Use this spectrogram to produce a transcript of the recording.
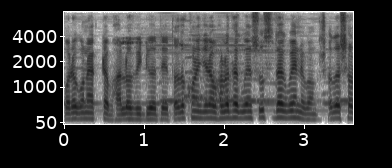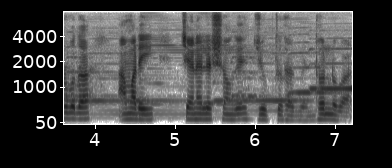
পরে কোনো একটা ভালো ভিডিওতে। ততক্ষণে যারা ভালো থাকবেন, সুস্থ থাকবেন এবং সদা সর্বদা আমার এই চ্যানেলের সঙ্গে যুক্ত থাকবেন। ধন্যবাদ।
